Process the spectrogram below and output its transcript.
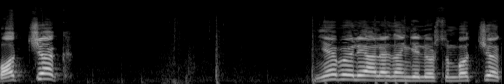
Botçuk. Niye böyle yerlerden geliyorsun botçuk?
